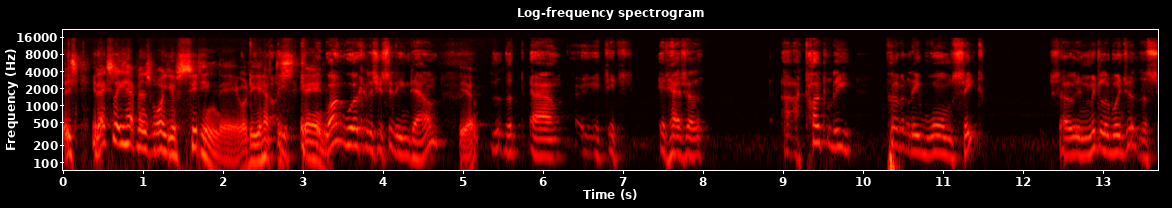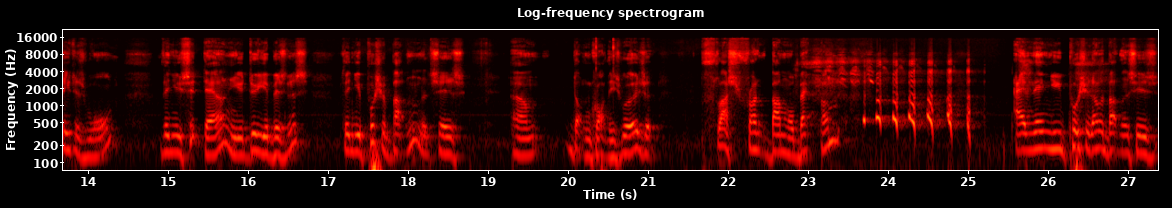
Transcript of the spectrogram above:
it actually happens while you're sitting there, or do you have no, to stand? It, it, won't work unless you're sitting down. Yeah. The, the, uh, it, it, it has a, a totally permanently warm seat. So in the middle of winter, the seat is warm. Then you sit down and you do your business. Then you push a button that says, um, not in quite these words, but flush front bum or back bum. and then you push another button that says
